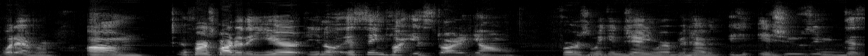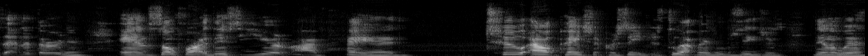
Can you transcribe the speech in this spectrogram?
whatever. Um, the first part of the year, you know, it seems like it started, y'all. First week in January, I've been having issues and this, that, and the third, and and so far this year, I've had two outpatient procedures, two outpatient procedures dealing with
